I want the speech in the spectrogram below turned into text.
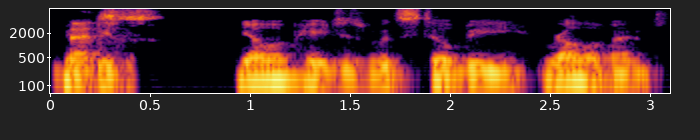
Maybe yellow pages would still be relevant.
